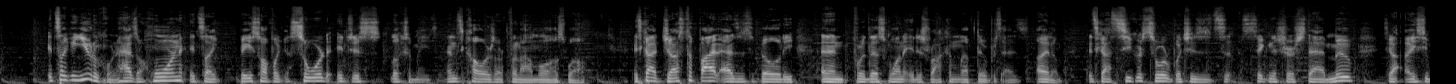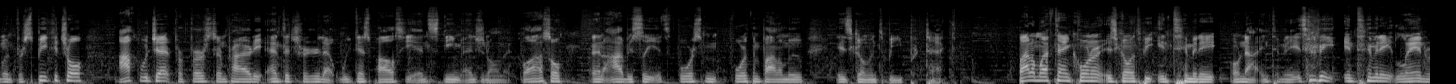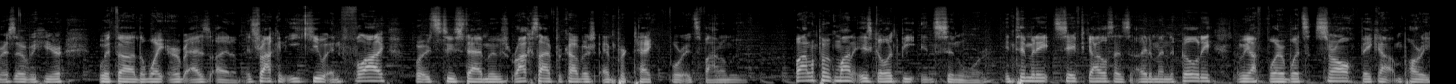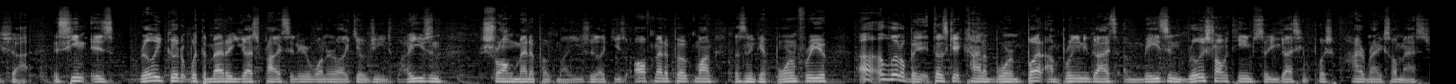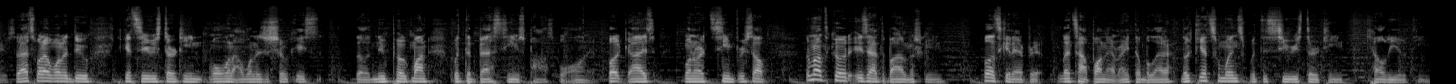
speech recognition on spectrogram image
It's like a unicorn. It has a horn. It's like based off like a sword. It just looks amazing. And its colors are phenomenal as well. It's got Justified as its ability, and then for this one, it is rocking Leftovers as item. It's got Secret Sword, which is its signature stab move. It's got Icy Wind for speed control, Aqua Jet for first turn priority, and to trigger that weakness policy and Steam Engine on that Coalossal. And obviously, its fourth, fourth and final move is going to be Protect. Bottom left hand corner is going to be Intimidate, or not Intimidate, it's going to be Intimidate Landorus over here with uh, the White Herb as item. It's rocking EQ and Fly for its two stab moves, Rock Slide for coverage, and Protect for its final move. Final Pokemon is going to be Incineroar. Intimidate, Safety Goggles as item and ability. And we got Flare Blitz, Snarl, Fake Out, and Parting Shot. This team is really good with the meta. You guys are probably sitting here wondering, like, yo, Jeans, why are you using strong meta Pokemon? You usually like use off meta Pokemon. Doesn't it get boring for you? Uh, a little bit. It does get kind of boring, but I'm bringing you guys amazing, really strong teams so you guys can push high ranks on Master So that's what I want to do to get Series 13 rolling. I want to just showcase the new Pokemon with the best teams possible on it. But guys, you want to write the team for yourself, the amount code is at the bottom of the screen. But let's get after it. Let's hop on that right double ladder. Look to get some wins with the Series 13 Keldeo team.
